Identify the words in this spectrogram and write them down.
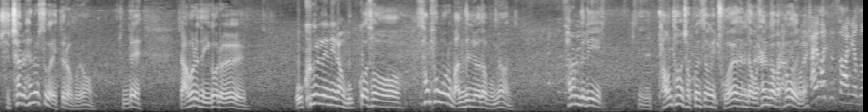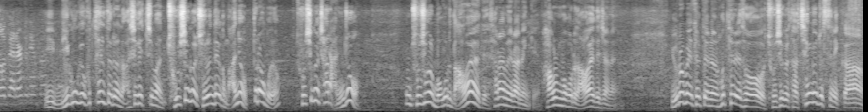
주차를 해 놓을 수가 있더라고요. 근데 아무래도 이거를 오크글렌이랑 묶어서 상품으로 만들려다 보면 사람들이 이 다운타운 접근성이 좋아야 된다고 생각을 하거든요. 이 미국의 호텔들은 아시겠지만 조식을 주는 데가 많이 없더라고요. 조식을 잘 안 줘. 그럼 조식을 먹으러 나와야 돼. 사람이라는 게. 밥을 먹으러 나와야 되잖아요. 유럽에 있을 때는 호텔에서 조식을 다 챙겨줬으니까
